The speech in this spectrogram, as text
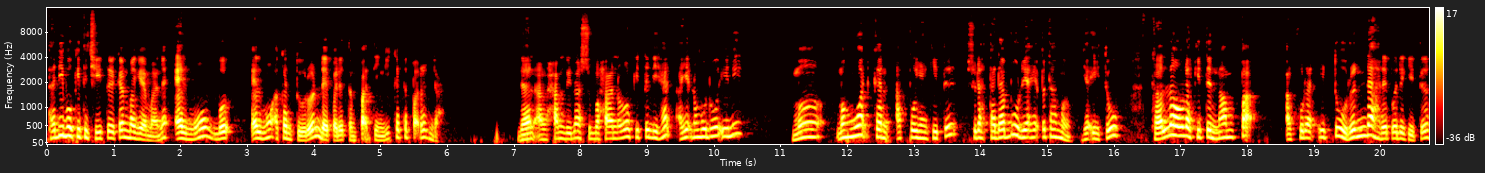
Tadi baru kita ceritakan bagaimana ilmu ilmu akan turun daripada tempat tinggi ke tempat rendah. Dan Alhamdulillah subhanallah kita lihat ayat nombor dua ini menguatkan apa yang kita sudah tadabur di ayat pertama. Iaitu kalaulah kita nampak Al-Quran itu rendah daripada kita,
